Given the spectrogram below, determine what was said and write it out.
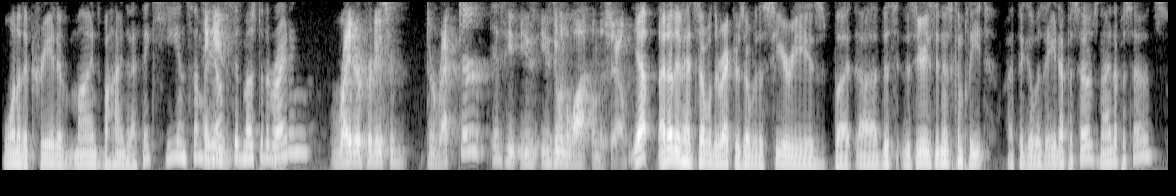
one of the creative minds behind it. I think he and somebody else did most of the writing. writer, producer, director. Is he? He's he's doing a lot on the show. Yep, I know they've had several directors over the series, but uh, this the series is complete. I think it was eight episodes, nine episodes,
